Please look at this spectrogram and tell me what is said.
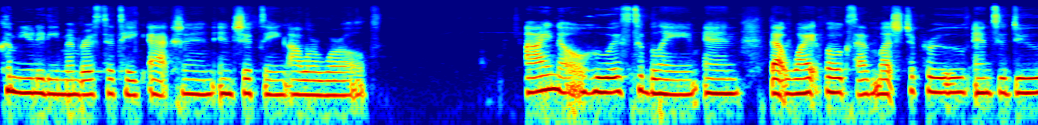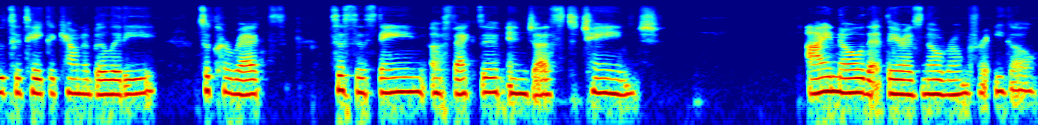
community members to take action in shifting our world. I know who is to blame and that white folks have much to prove and to do to take accountability, to correct, to sustain effective and just change. I know that there is no room for ego.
